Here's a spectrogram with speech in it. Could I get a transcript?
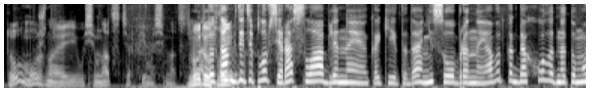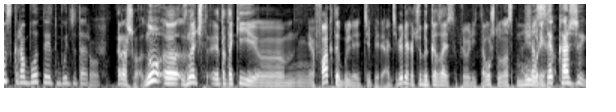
то можно и 18 терпимо 17. Ну, А это то вот там, вы- где тепло, все расслабленные какие-то, да, не собранные. А вот когда холодно, то мозг работает, будь здоров. Хорошо. Ну, э, значит, это такие э, факты были теперь. А теперь я хочу доказательства приводить того, что у нас море. щас Докажи.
